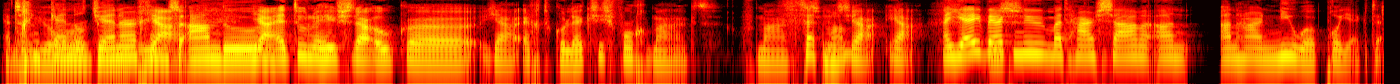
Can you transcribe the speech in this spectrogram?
Ja, toen ging Kendall Jenner, ging ja, ze aandoen. Ja, en toen heeft ze daar ook eh, ja, echt collecties voor gemaakt. Of maakt. Vet, Dus man. ja, ja. En jij werkt Dus- nu met haar samen aan, aan haar nieuwe projecten.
